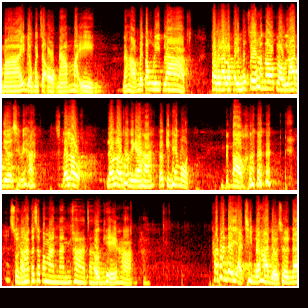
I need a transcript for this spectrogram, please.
ไม้ เดี๋ยวมันจะออกน้ำมาเองนะคะ ไม่ต้องรีบราด แต่เวลาเราไปบุฟเฟ่ข้างนอกเราราดเยอะใช่ไหมคะแล้วเราแล้วเราทำยังไงคะก็กินให้หมด หรือเปล่า ส่วนมากก็จะประมาณนั้นค่ะอาจารย์โอเคค่ะ ค่ะ ถ้าท่านใดอยากชิมนะคะ เดี๋ยวเชิญได้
